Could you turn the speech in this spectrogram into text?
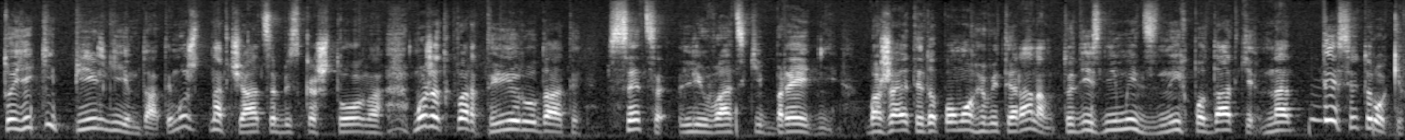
то які пільги їм дати? Можуть навчатися безкоштовно, можуть квартиру дати. Все це лівацькі бредні. Бажаєте допомоги ветеранам? Тоді зніміть з них податки на 10 років,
